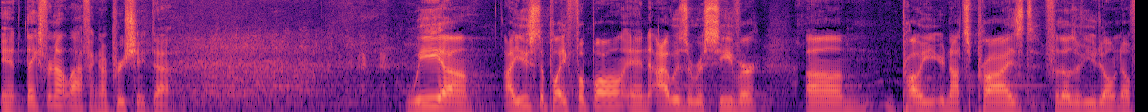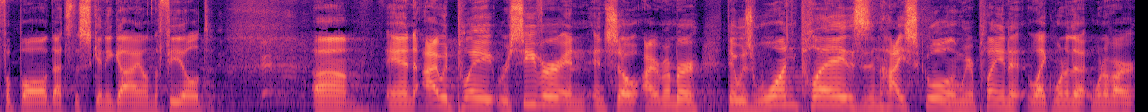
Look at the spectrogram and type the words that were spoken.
And thanks for not laughing. I appreciate that. we, um, I used to play football, and I was a receiver. Um, probably you're not surprised. For those of you who don't know football, that's the skinny guy on the field. Um, and I would play receiver. And, and so I remember there was one play, this is in high school, and we were playing it like one of, the, one of our,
